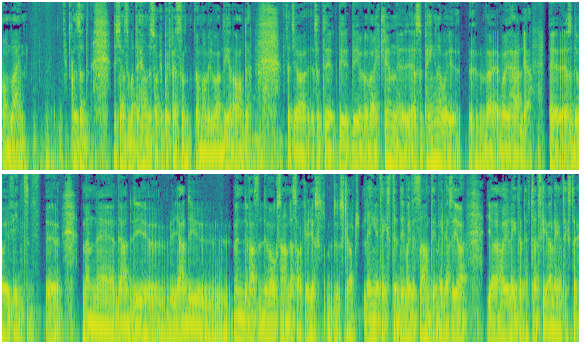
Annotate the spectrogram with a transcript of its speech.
online. Så att det känns som att det händer saker på Expressen om man vill vara en del av det. Så att, jag, så att det, det, det var verkligen, eh, alltså pengarna var ju, eh, var ju härliga. Eh, alltså det var ju fint. Men det hade ju, jag hade ju, men det, fanns, det var också andra saker just såklart. Längre texter, det är faktiskt sant Emil. Alltså jag, jag har ju längtat efter att skriva längre texter.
